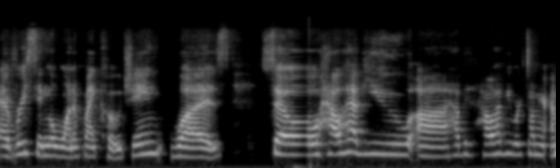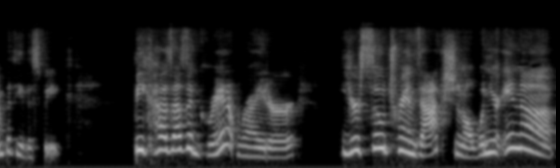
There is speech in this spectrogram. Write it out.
every single one of my coaching was so how have you uh have how have you worked on your empathy this week? Because as a grant writer, you're so transactional. When you're in a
